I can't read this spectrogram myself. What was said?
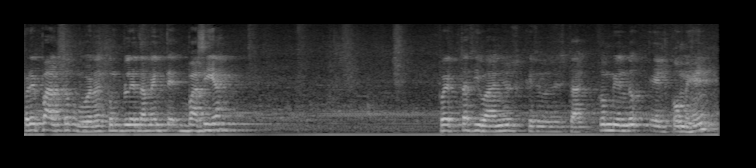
preparto, como verán, completamente vacía puertas y baños que se nos está comiendo el comején.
